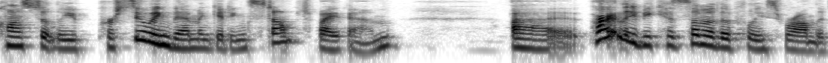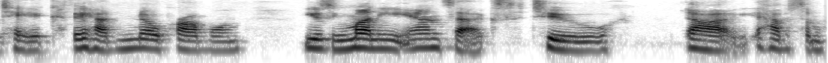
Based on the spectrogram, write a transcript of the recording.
constantly pursuing them and getting stumped by them, uh, partly because some of the police were on the take. They had no problem using money and sex to uh, have some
